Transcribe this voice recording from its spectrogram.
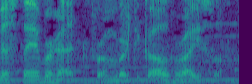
best I ever had from Vertical Horizon.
